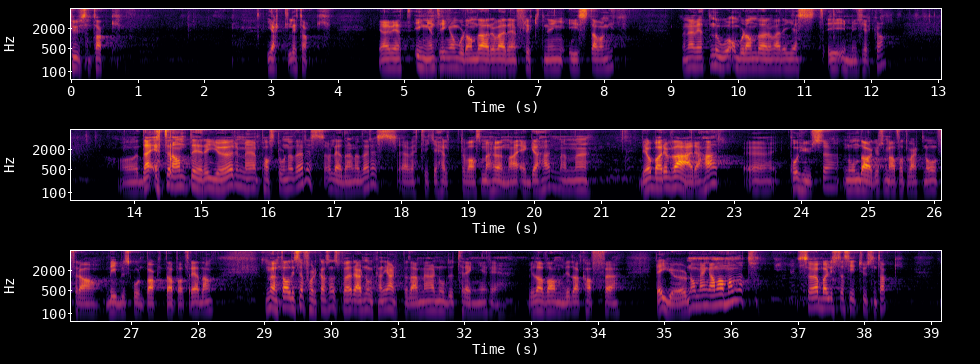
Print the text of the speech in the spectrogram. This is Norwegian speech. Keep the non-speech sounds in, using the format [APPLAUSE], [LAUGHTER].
Tusen takk. Hjertelig takk. Jeg vet ingenting om hvordan det er å være flyktning i Stavanger. Men jeg vet noe om hvordan det er å være gjest i Immekirka. Og det er et eller annet dere gjør med pastorene deres og lederne deres. Jeg vet ikke helt hva som er høna og egget her, men eh, det å bare være her eh, på huset noen dager som jeg har fått vært nå, fra bibelskolen på Akta på fredag Møte alle disse folka som spør er det noe vi kan hjelpe deg med. Er det noe du trenger? Vil du ha vann? Vil du ha kaffe? Det gjør noe med en gammel mann. vet du. Så jeg har bare lyst til å si tusen takk.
